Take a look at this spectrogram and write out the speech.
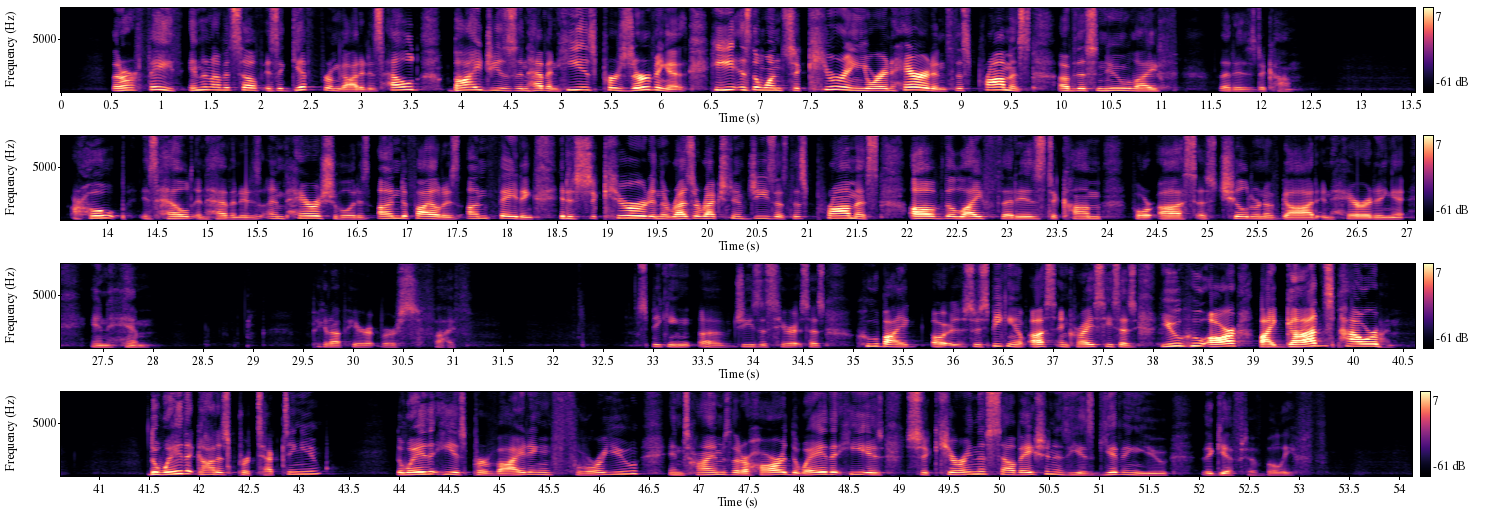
that our faith, in and of itself, is a gift from God. It is held by Jesus in heaven. He is preserving it, He is the one securing your inheritance, this promise of this new life that is to come. Our hope is held in heaven. It is imperishable. It is undefiled. It is unfading. It is secured in the resurrection of Jesus, this promise of the life that is to come for us as children of God, inheriting it in Him. Pick it up here at verse 5. Speaking of Jesus here, it says, Who by, or, so speaking of us in Christ, he says, You who are by God's power, the way that God is protecting you, the way that He is providing for you in times that are hard, the way that He is securing this salvation is He is giving you the gift of belief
